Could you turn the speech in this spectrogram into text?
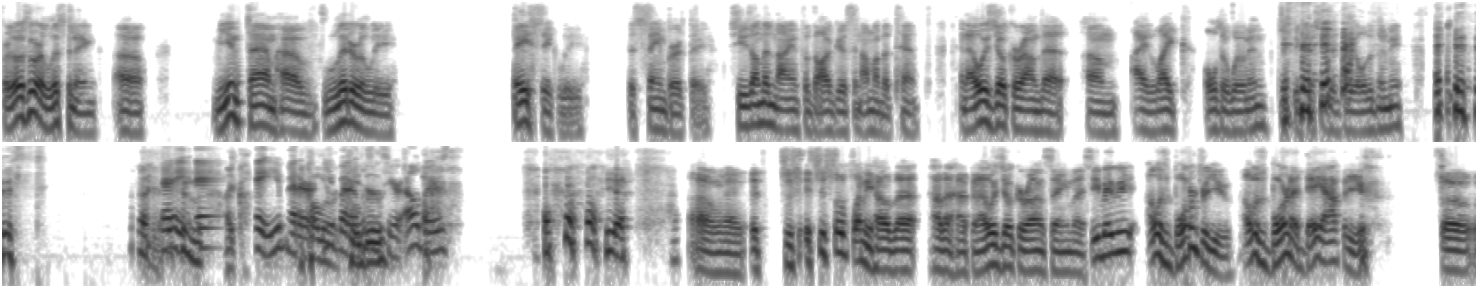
For those who are listening, uh, me and Sam have literally, basically, the same birthday. She's on the 9th of August, and I'm on the 10th. And I always joke around that um, I like older women just because she's a day older than me. Hey, hey, I hey, you better you a better listen to your elders. yeah. Oh man, it's just it's just so funny how that how that happened. I always joke around saying that. See, baby, I was born for you. I was born a day after you. So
